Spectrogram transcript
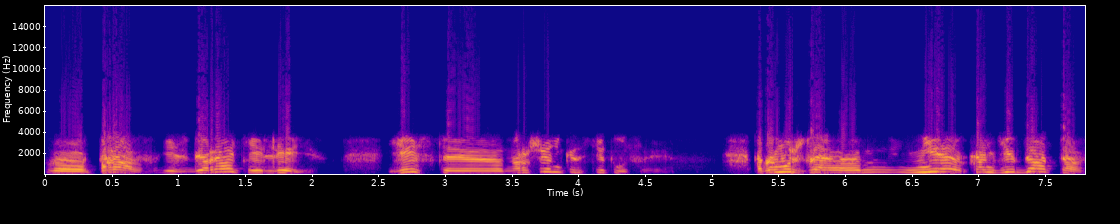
э, прав избирателей есть э, нарушение Конституции. Потому что э, не кандидатов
